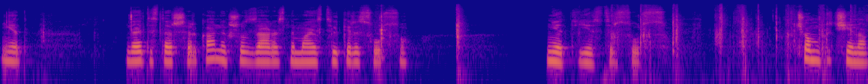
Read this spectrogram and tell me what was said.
Ні. Дайте старший аркан, якщо зараз немає стільки ресурсу. Ні, є ресурс. В чому причина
